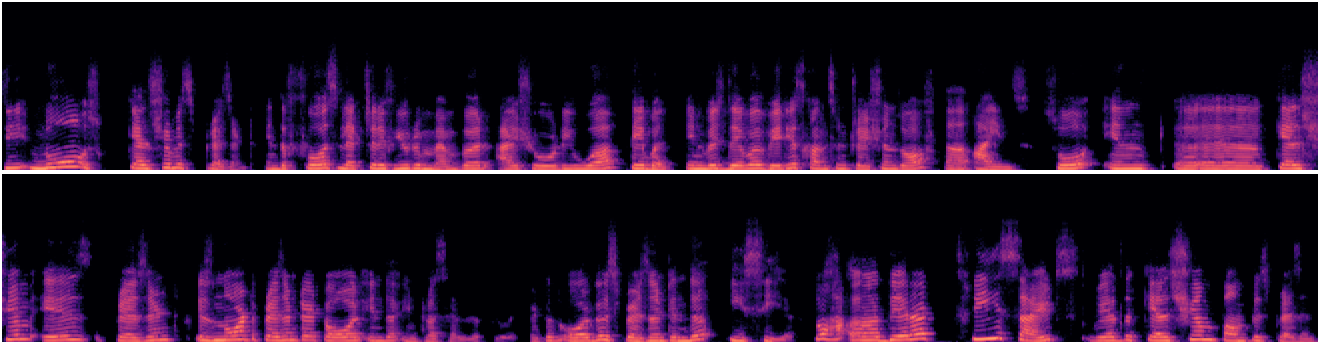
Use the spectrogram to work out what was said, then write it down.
no calcium is present. In the first lecture, if you remember, I showed you a table in which there were various concentrations of uh, ions. So in uh, calcium is present, is not present at all in the intracellular fluid. It is always present in the ECF. So uh, there are three sites where the calcium pump is present.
